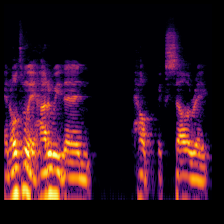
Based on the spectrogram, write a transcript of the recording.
And ultimately, how do we then help accelerate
